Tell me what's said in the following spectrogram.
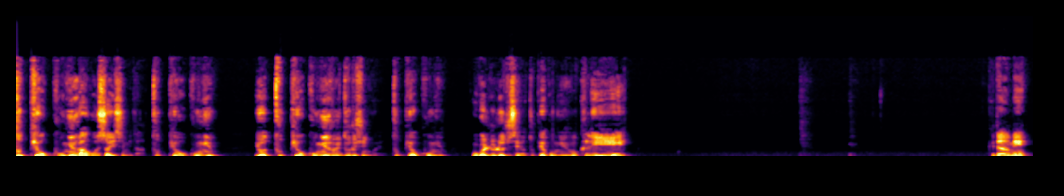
투표 공유라고 써 있습니다. 투표 공유. 요 투표 공유를 누르시는 거예요. 투표 공유. 이걸 눌러주세요. 투표 공유. 클릭. 그 다음에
